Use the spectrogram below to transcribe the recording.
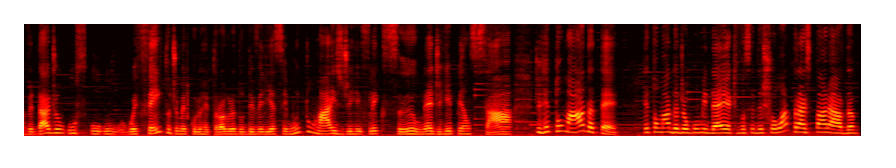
Na verdade, o, o, o, o efeito de Mercúrio retrógrado deveria ser muito mais de reflexão, né, de repensar, de retomada até retomada de alguma ideia que você deixou lá atrás parada,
